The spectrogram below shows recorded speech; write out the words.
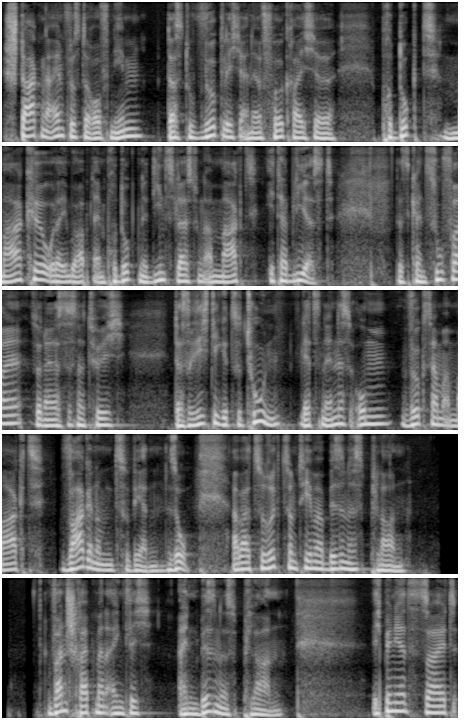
starken Einfluss darauf nehmen, dass du wirklich eine erfolgreiche Produktmarke oder überhaupt ein Produkt, eine Dienstleistung am Markt etablierst. Das ist kein Zufall, sondern das ist natürlich das Richtige zu tun, letzten Endes, um wirksam am Markt wahrgenommen zu werden. So, aber zurück zum Thema Businessplan. Wann schreibt man eigentlich einen Businessplan? Ich bin jetzt seit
